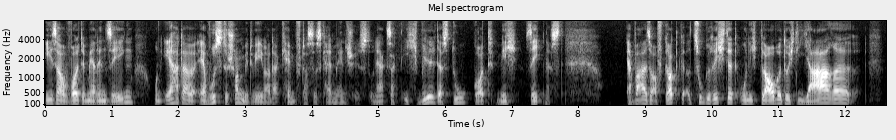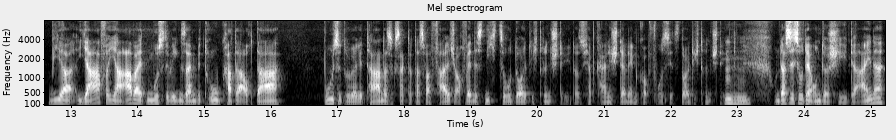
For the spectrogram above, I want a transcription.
Esau wollte mehr den Segen und er, hat er wusste schon, mit wem er da kämpft, dass es kein Mensch ist. Und er hat gesagt, ich will, dass du Gott mich segnest. Er war also auf Gott zugerichtet und ich glaube, durch die Jahre, wie er Jahr für Jahr arbeiten musste wegen seinem Betrug, hat er auch da Buße drüber getan, dass er gesagt hat, das war falsch, auch wenn es nicht so deutlich drin steht. Also ich habe keine Stelle im Kopf, wo es jetzt deutlich drin steht. Mhm. Und das ist so der Unterschied. Der eine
